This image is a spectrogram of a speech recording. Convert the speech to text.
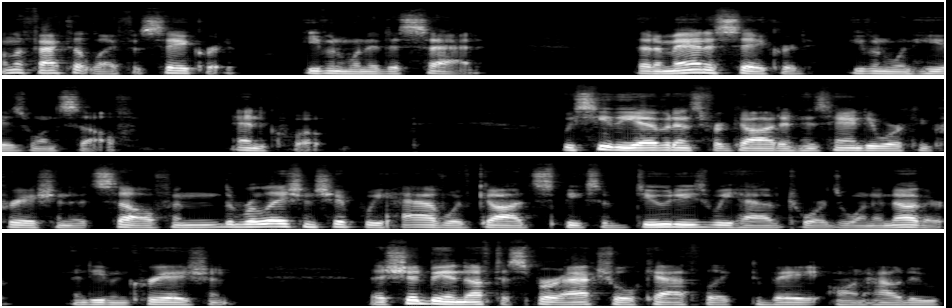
on the fact that life is sacred, even when it is sad, that a man is sacred, even when he is oneself. We see the evidence for God in his handiwork in creation itself, and the relationship we have with God speaks of duties we have towards one another, and even creation. That should be enough to spur actual Catholic debate on how to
